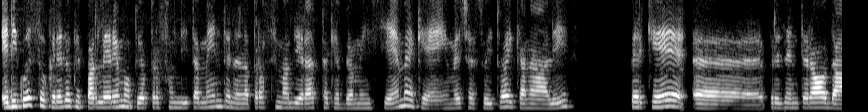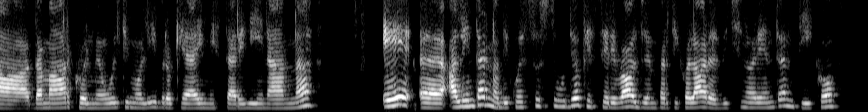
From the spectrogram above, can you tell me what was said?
E di questo credo che parleremo più approfonditamente nella prossima diretta che abbiamo insieme, che invece è sui tuoi canali, perché eh, presenterò da, da, Marco il mio ultimo libro che è I misteri di Inan e eh, all'interno di questo studio che si rivolge in particolare al vicino Oriente Antico,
